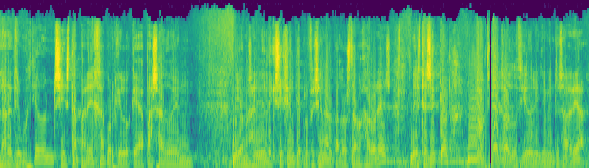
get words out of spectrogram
la retribución, si está pareja, porque lo que ha pasado en, digamos, a nivel de exigencia profesional para los trabajadores de este sector no se ha traducido en incremento salarial.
